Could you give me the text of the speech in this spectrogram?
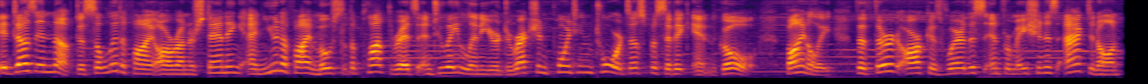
it does enough to solidify our understanding and unify most of the plot threads into a linear direction pointing towards a specific end goal. Finally, the third arc is where this information is acted on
